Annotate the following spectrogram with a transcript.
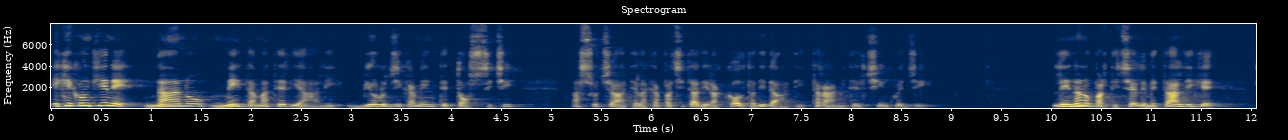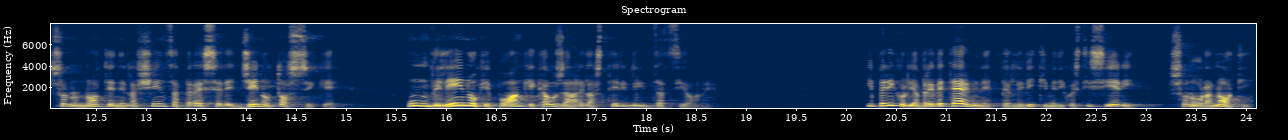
e che contiene nanometamateriali biologicamente tossici associati alla capacità di raccolta di dati tramite il 5G. Le nanoparticelle metalliche sono note nella scienza per essere genotossiche, un veleno che può anche causare la sterilizzazione. I pericoli a breve termine per le vittime di questi sieri sono ora noti.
